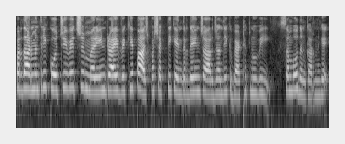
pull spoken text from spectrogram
ਪ੍ਰਧਾਨ ਮੰਤਰੀ ਕੋਚੀ ਵਿੱਚ ਮਰੀਨ ਡਰਾਈਵ ਵਿਖੇ ਭਾਜਪਾ ਸ਼ਕਤੀ ਕੇਂਦਰ ਦੇ ਇੰਚਾਰਜਾਂ ਦੀ ਇੱਕ ਬੈਠਕ ਨੂੰ ਵੀ ਸੰਬੋਧਨ ਕਰਨਗੇ।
